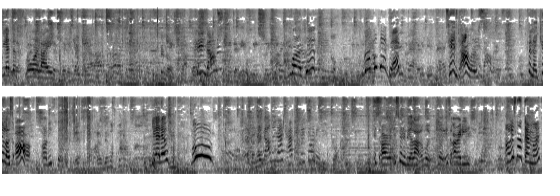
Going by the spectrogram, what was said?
We at the store like ten dollars for a chip. Girl, put that. Ten dollars. Finna kill us all. Oh, these fish. Yeah, was. Woo! It's already. It's gonna be a lot. Look, look. It's already. Oh, it's not that much.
